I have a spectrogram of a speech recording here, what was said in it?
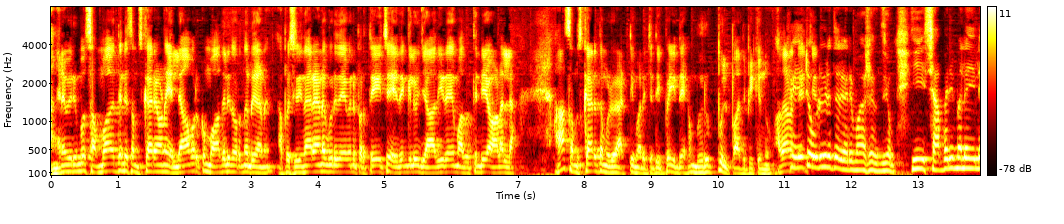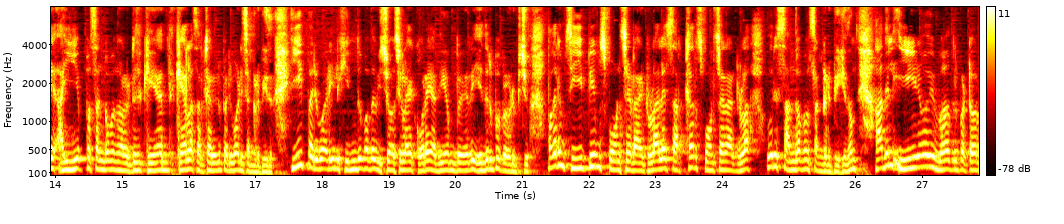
അങ്ങനെ വരുമ്പോൾ സംവാദത്തിന്റെ സംസ്കാരമാണ് എല്ലാവർക്കും വാതിൽ തുറന്നിടുകയാണ്. അപ്പൊ ശ്രീനാരായണ ഗുരുദേവന് പ്രത്യേകിച്ച് ഏതെങ്കിലും ജാതിയുടെയോ മതത്തിന്റെയോ ആളല്ല. ആ സംസ്കാരത്തെ മുഴുവൻ അട്ടിമറിച്ചിട്ട് ഇപ്പൊ ഇദ്ദേഹം വെറുപ്പ് ഉൽപ്പാദിപ്പിക്കുന്നു. അതാണ് ഏറ്റവും ഒടുവിലത്തെ കാര്യം മാഷ ഈ ശബരിമലയിൽ അയ്യപ്പ സംഗമം എന്ന് പറഞ്ഞിട്ട് കേരള സർക്കാർ ഒരു പരിപാടി സംഘടിപ്പിച്ചു ഈ പരിപാടിയിൽ ഹിന്ദുമത വിശ്വാസികളെ കുറേ അധികം പേർ എതിർപ്പ് പ്രകടിപ്പിച്ചു. പകരം സി പി എം സ്പോൺസേഡ് ആയിട്ടുള്ള അല്ലെങ്കിൽ സർക്കാർ സ്പോൺസേഡ് ആയിട്ടുള്ള ഒരു സംഗമം സംഘടിപ്പിക്കുന്നു. അതിൽ ഈഴവ വിഭാഗത്തിൽപ്പെട്ടവർ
